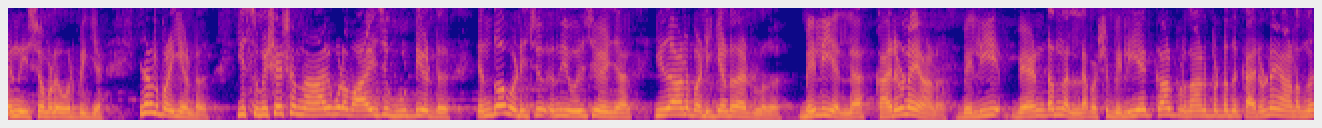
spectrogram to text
എന്ന് ഈശോ നമ്മളെ ഓർപ്പിക്കുക. ഇതാണ് പഠിക്കേണ്ടത്. ഈ സുവിശേഷം നാലും കൂടെ വായിച്ച് കൂട്ടിയിട്ട് എന്തോ പഠിച്ചു എന്ന് ചോദിച്ചു കഴിഞ്ഞാൽ ഇതാണ് പഠിക്കേണ്ടതായിട്ടുള്ളത്. ബലിയല്ല കരുണയാണ്. ബലി വേണ്ടെന്നല്ല പക്ഷെ ബലിയേക്കാൾ പ്രധാനപ്പെട്ടത് കരുണയാണെന്ന്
